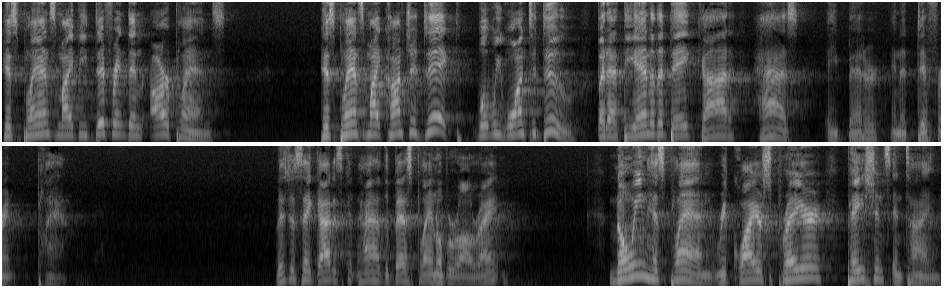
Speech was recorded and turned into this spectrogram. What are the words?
his plans might be different than our plans. His plans might contradict what we want to do, but at the end of the day, God has a better and a different plan. Let's just say God is have the best plan overall, right? Knowing his plan requires prayer, patience, and time.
